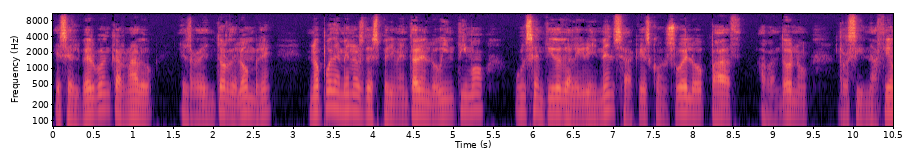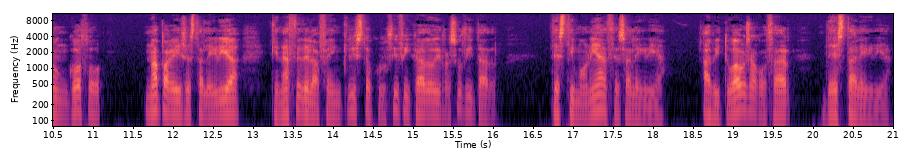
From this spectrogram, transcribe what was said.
es el Verbo encarnado, el Redentor del hombre, no puede menos de experimentar en lo íntimo un sentido de alegría inmensa, que es consuelo, paz, abandono, resignación, gozo. No apaguéis esta alegría que nace de la fe en Cristo crucificado y resucitado. Testimoniad esa alegría. Habituaos a gozar de esta alegría.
